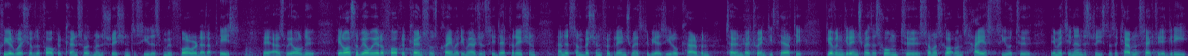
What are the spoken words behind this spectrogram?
clear wish of the Falkirk Council administration to see this move forward at a pace, uh, as we all do. He'll also be aware of Falkirk Council's climate emergency declaration and its ambition for Grangemouth to be a zero-carbon town by 2030. Given Grangemouth is home to some of Scotland's highest CO2-emitting industries, does the Cabinet Secretary agree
